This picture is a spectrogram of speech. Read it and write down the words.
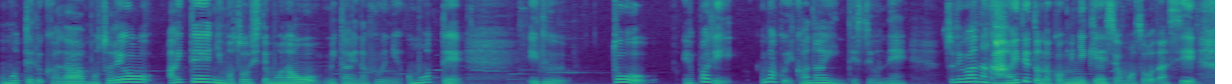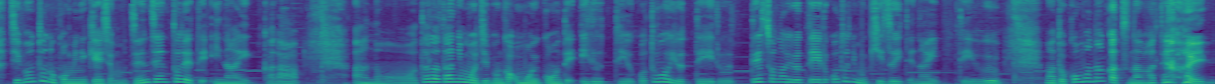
思ってるからもうそれを相手にもそうしてもらおうみたいな風に思っているとやっぱりうまくいかないんですよね。それはなんか相手とのコミュニケーションもそうだし自分とのコミュニケーションも全然取れていないからあのただ単にも自分が思い込んでいるっていうことを言っているでその言っていることにも気づいてないっていう、まあ、どこもなんかつながってない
